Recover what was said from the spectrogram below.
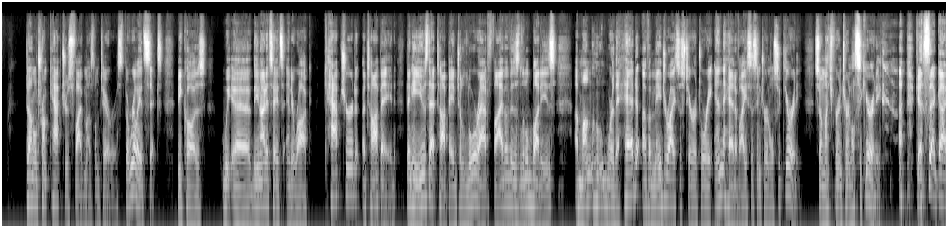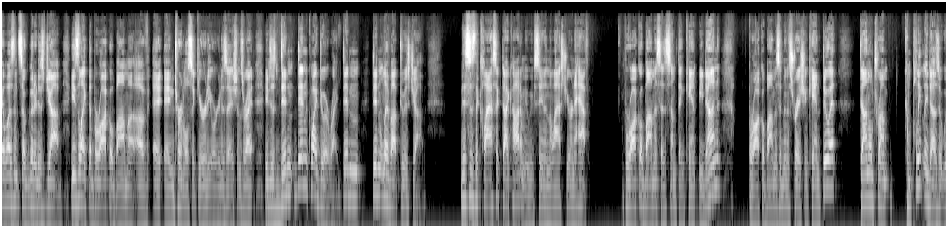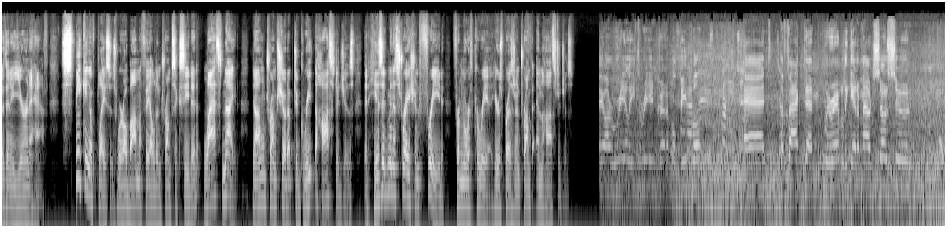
Donald Trump captures five Muslim terrorists, but really it's six because we, uh, the United States and Iraq captured a top aide. Then he used that top aide to lure out five of his little buddies, among whom were the head of a major ISIS territory and the head of ISIS internal security. So much for internal security. Guess that guy wasn't so good at his job. He's like the Barack Obama of uh, internal security organizations, right? He just didn't didn't quite do it right. Didn't didn't live up to his job. This is the classic dichotomy we've seen in the last year and a half. Barack Obama says something can't be done. Barack Obama's administration can't do it. Donald Trump completely does it within a year and a half. Speaking of places where Obama failed and Trump succeeded, last night, Donald Trump showed up to greet the hostages that his administration freed from North Korea. Here's President Trump and the hostages. They are really three incredible people. And the fact that we were able to get them out so soon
